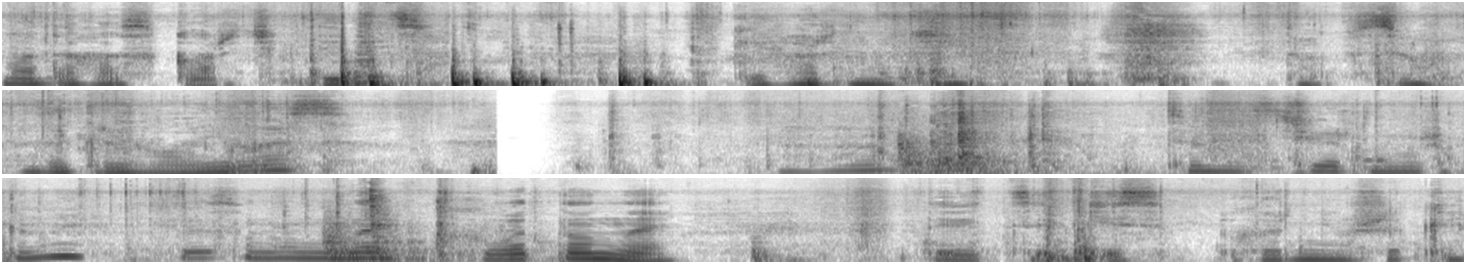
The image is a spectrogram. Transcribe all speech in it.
Мадагаскарчик. Дивіться. Такий гарненький. Так, все, закриваю вас. Так. Це ми з чорнушками. Зараз воно мене хватане. Дивіться, якісь гарнюшики,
